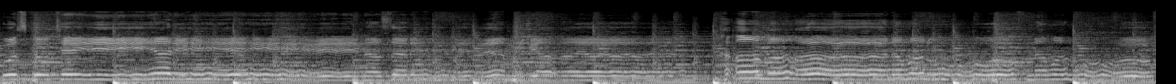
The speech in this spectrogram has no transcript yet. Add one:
کۆزکەوتەی یاری نەزەرم جای ئامان ئەمەنوف نەمەنوف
